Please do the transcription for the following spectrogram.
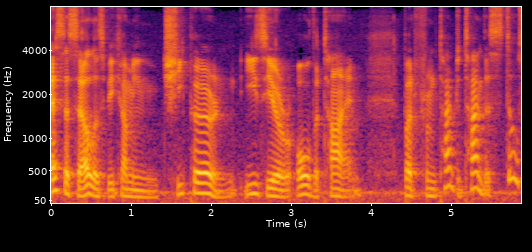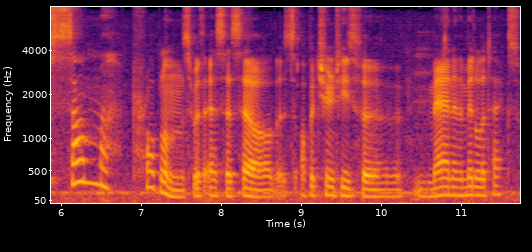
SSL is becoming cheaper and easier all the time, but from time to time there's still some problems with SSL. There's opportunities for man in the middle attacks,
